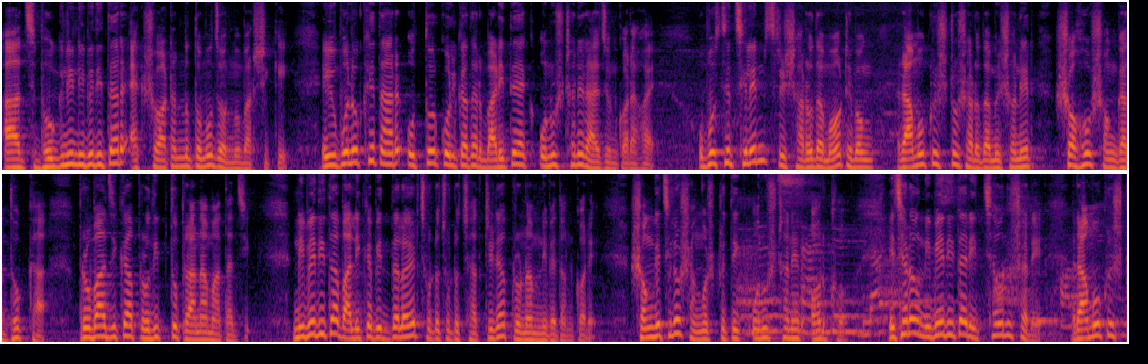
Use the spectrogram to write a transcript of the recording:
আজ ভগ্নী নিবেদিতার একশো আটান্নতম জন্মবার্ষিকী। এই উপলক্ষে তার উত্তর কলকাতার বাড়িতে এক অনুষ্ঠানের আয়োজন করা হয়। উপস্থিত ছিলেন শ্রী সারদা মঠ এবং রামকৃষ্ণ সারদা মিশনের সহ সংঘাধ্যক্ষা প্রবাজিকা প্রদীপ্ত প্রাণা মাতাজি। নিবেদিতা বালিকা বিদ্যালয়ের ছোট ছোট ছাত্রীরা প্রণাম নিবেদন করে। সঙ্গে ছিল সাংস্কৃতিক অনুষ্ঠানের অর্ঘ্য এছাড়াও নিবেদিতার ইচ্ছা অনুসারে রামকৃষ্ণ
